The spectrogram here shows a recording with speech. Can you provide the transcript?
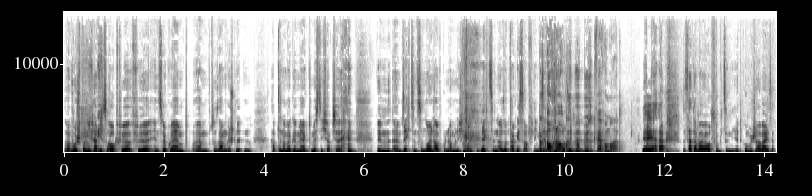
Aber ursprünglich hatte ich es auch für, für Instagram ähm, zusammengeschnitten, habe dann aber gemerkt, Mist, ich habe es ja in, in ähm, 16 zu 9 aufgenommen nicht 9 zu 16, also packe ich es auf LinkedIn. Das auch noch, das, das böse Querformat. Ja, ja, das hat aber auch funktioniert, komischerweise.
